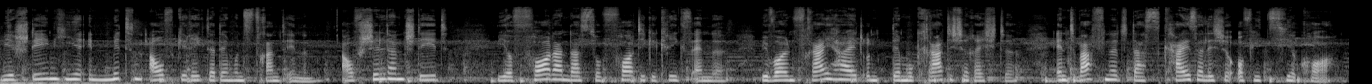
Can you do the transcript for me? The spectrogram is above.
Wir stehen hier inmitten aufgeregter DemonstrantInnen. Auf Schildern steht, wir fordern das sofortige Kriegsende. Wir wollen Freiheit und demokratische Rechte. Entwaffnet das kaiserliche Offizierkorps.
